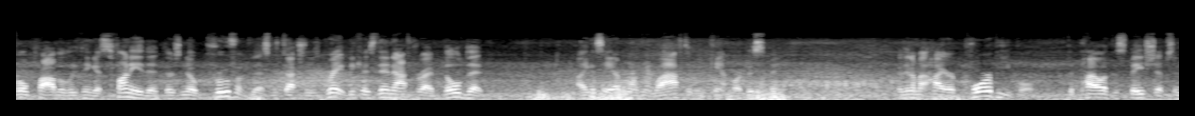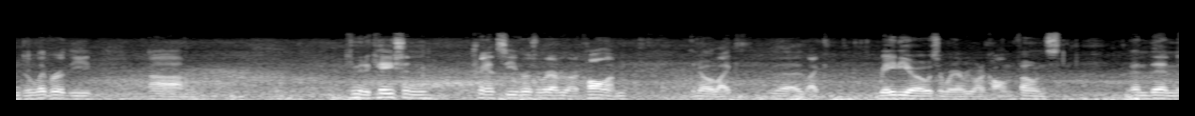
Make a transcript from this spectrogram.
will probably think it's funny that there's no proof of this, which actually is great because then after I build it, I can say everyone who laughed at me can't participate. And then I might hire poor people to pilot the spaceships and deliver the um, communication transceivers or whatever you want to call them. You know, like the like radios or whatever you want to call them, phones. And then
